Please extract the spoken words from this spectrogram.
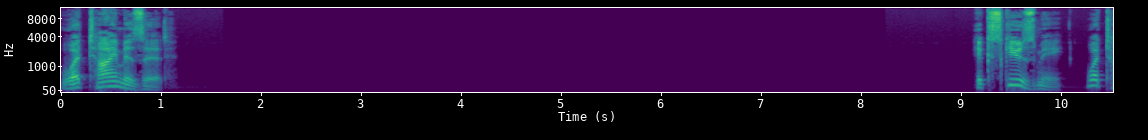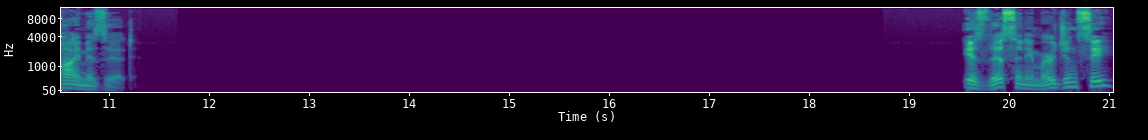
What time is it? Excuse me, what time is it? Is this an emergency?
